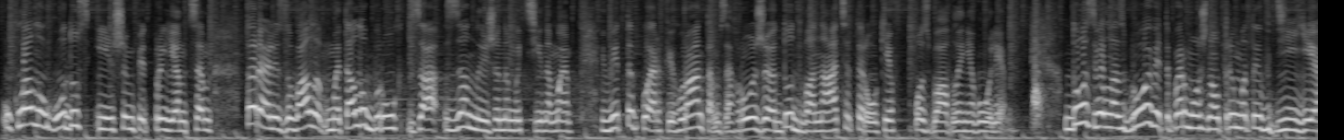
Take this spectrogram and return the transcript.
уклали угоду з іншим підприємцем та реалізували металобрухт за заниженими цінами. Відтепер фігурантам загрожує до 12 років позбавлення волі. Дозвіл на зброю відтепер можна отримати в дії,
